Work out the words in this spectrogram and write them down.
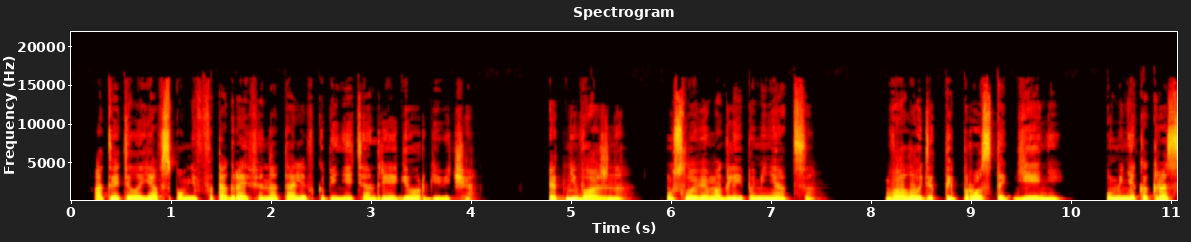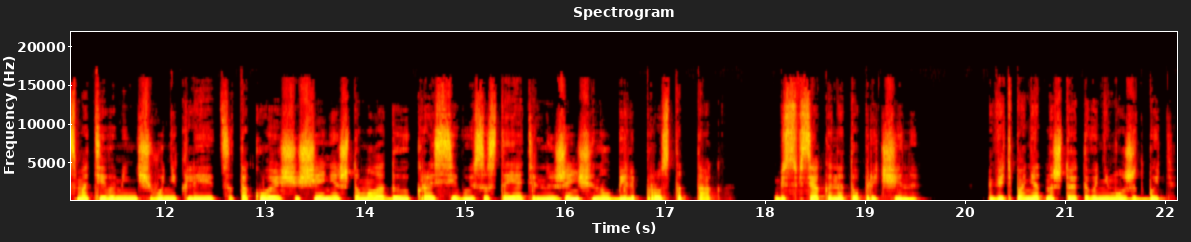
— ответила я, вспомнив фотографию Натальи в кабинете Андрея Георгиевича. «Это не важно. Условия могли и поменяться. «Володя, ты просто гений. У меня как раз с мотивами ничего не клеится. Такое ощущение, что молодую, красивую и состоятельную женщину убили просто так, без всякой на то причины. Ведь понятно, что этого не может быть.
